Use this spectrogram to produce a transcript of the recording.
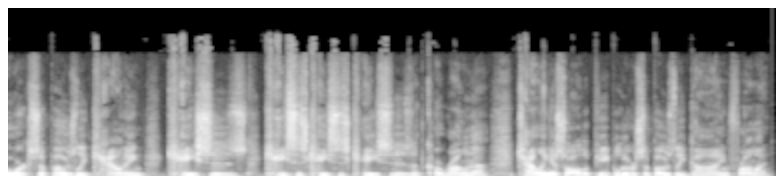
who are supposedly counting cases, cases, cases, cases of corona, telling us all the people who are supposedly dying from it,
